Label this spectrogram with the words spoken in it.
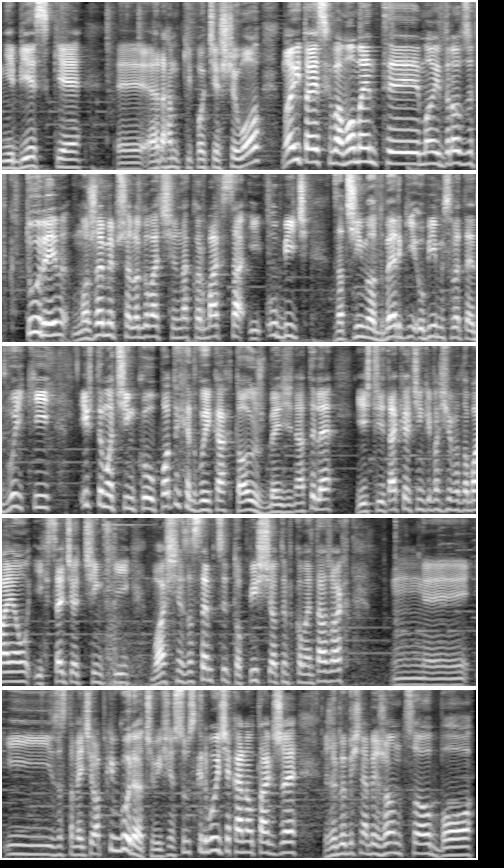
niebieskie y, ramki pocieszyło. No i to jest chyba moment, y, moi drodzy, w którym możemy przelogować się na Corbaxa i ubić. Zacznijmy od Bergi, ubijmy sobie te dwójki i w tym odcinku, po tych dwójkach to już będzie na tyle. Jeśli takie odcinki Wam się podobają i chcecie odcinki właśnie zastępcy, to piszcie o tym w komentarzach. Mm, y, I zostawiajcie łapki w górę oczywiście. Subskrybujcie kanał także, żeby być na bieżąco, bo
